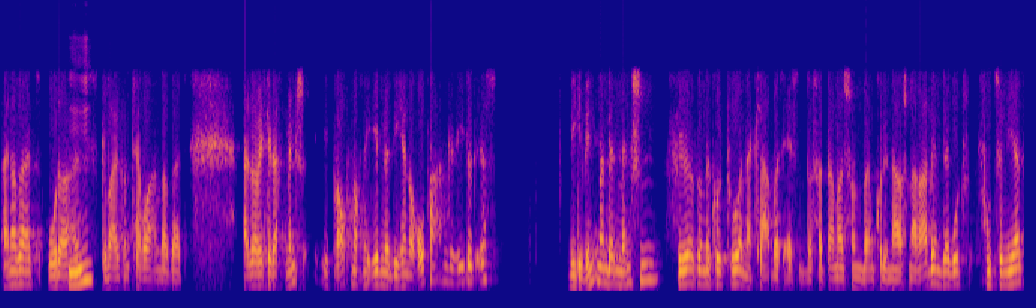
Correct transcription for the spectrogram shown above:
einerseits oder mhm. als Gewalt und Terror andererseits. Also habe ich gedacht, Mensch, ich brauche noch eine Ebene, die hier in Europa angesiedelt ist. Wie gewinnt man denn Menschen für so eine Kultur? Na klar, über das Essen. Das hat damals schon beim kulinarischen Arabien sehr gut funktioniert.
